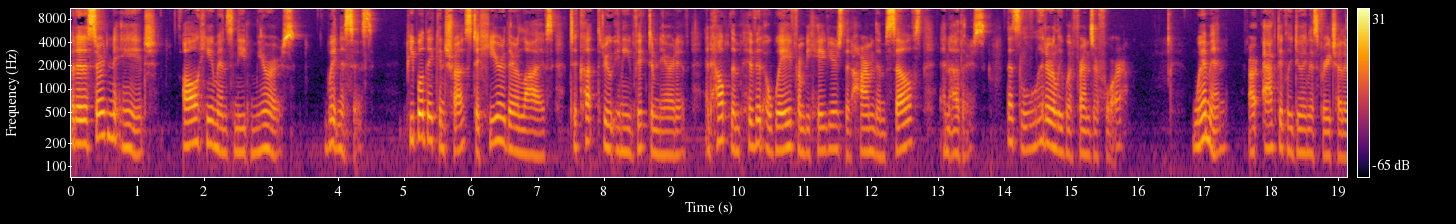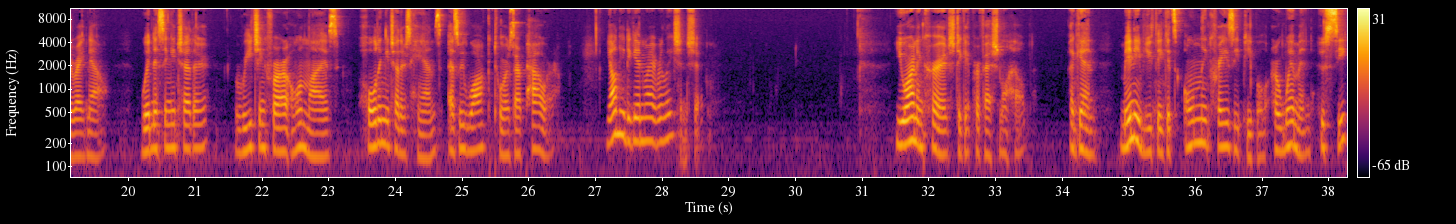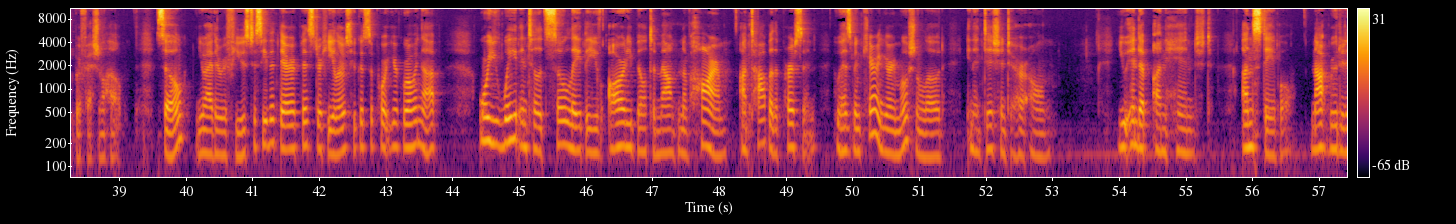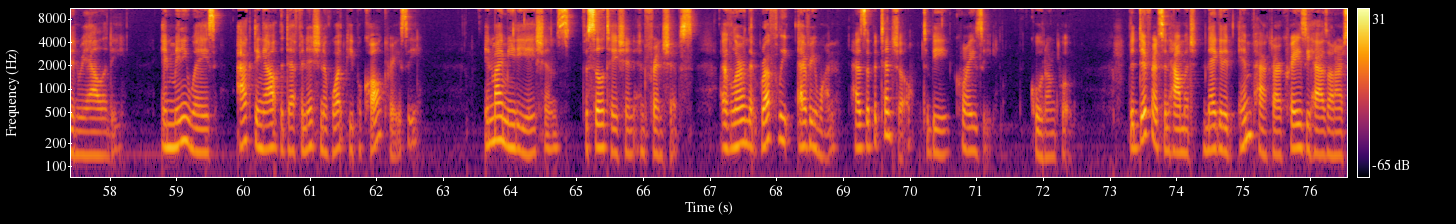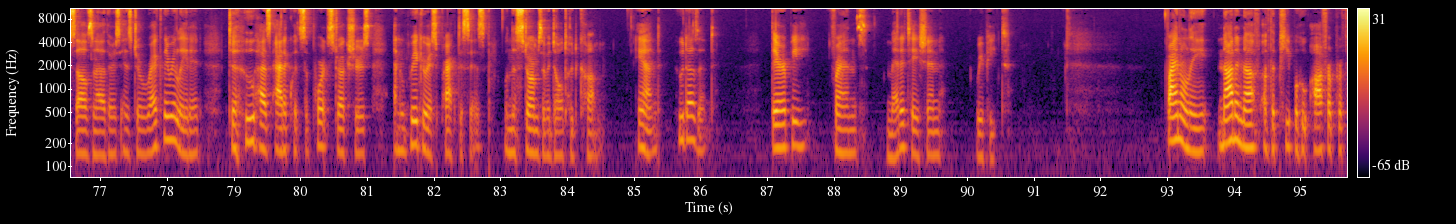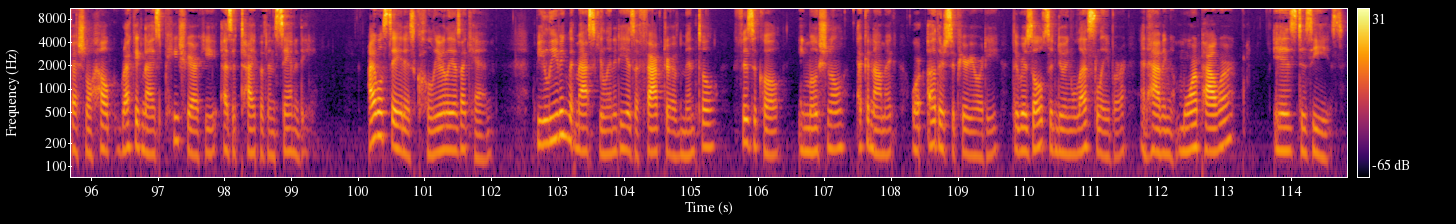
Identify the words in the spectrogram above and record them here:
But at a certain age, all humans need mirrors, witnesses, people they can trust to hear their lives, to cut through any victim narrative, and help them pivot away from behaviors that harm themselves and others. That's literally what friends are for. Women are actively doing this for each other right now, witnessing each other, reaching for our own lives, holding each other's hands as we walk towards our power. Y'all need to get in right relationship. You aren't encouraged to get professional help. Again, many of you think it's only crazy people or women who seek professional help. So, you either refuse to see the therapist or healers who could support your growing up, or you wait until it's so late that you've already built a mountain of harm on top of the person who has been carrying your emotional load in addition to her own. You end up unhinged, unstable, not rooted in reality. In many ways, acting out the definition of what people call crazy. In my mediations, facilitation, and friendships, I've learned that roughly everyone has the potential to be crazy, quote unquote. The difference in how much negative impact our crazy has on ourselves and others is directly related to who has adequate support structures and rigorous practices when the storms of adulthood come, and who doesn't. Therapy, friends, meditation, repeat. Finally, not enough of the people who offer professional help recognize patriarchy as a type of insanity. I will say it as clearly as I can. Believing that masculinity is a factor of mental, physical, emotional, economic, or other superiority that results in doing less labor and having more power is disease.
